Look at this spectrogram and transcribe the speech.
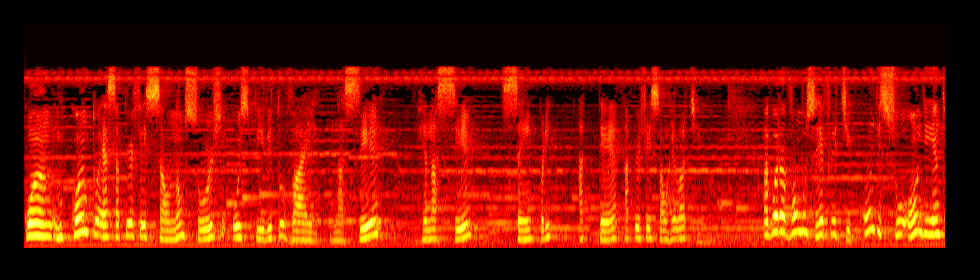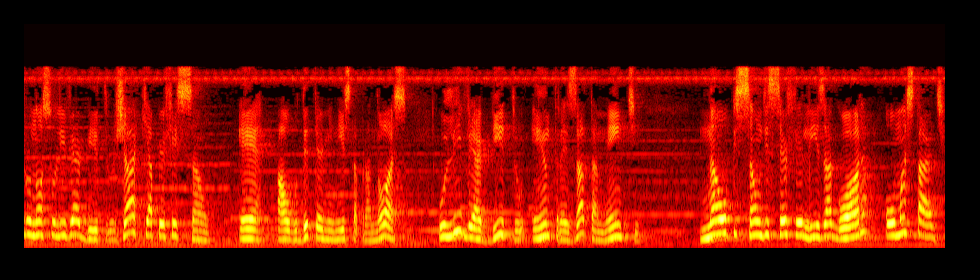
Quando, enquanto essa perfeição não surge, o espírito vai nascer, renascer sempre até a perfeição relativa. Agora vamos refletir onde, onde entra o nosso livre-arbítrio, já que a perfeição é algo determinista para nós, o livre-arbítrio entra exatamente na opção de ser feliz agora ou mais tarde.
